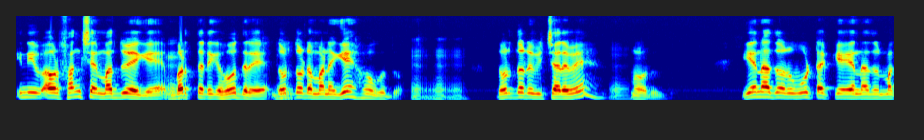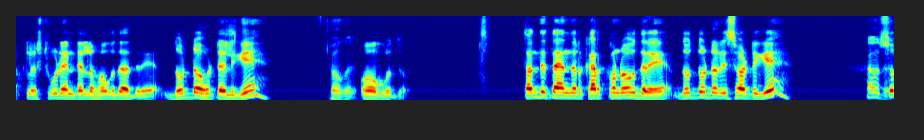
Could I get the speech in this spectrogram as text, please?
ನೀವು ಅವ್ರ ಫಂಕ್ಷನ್ ಮದುವೆಗೆ ಬರ್ತಡೆಗೆ ಹೋದ್ರೆ ದೊಡ್ಡ ದೊಡ್ಡ ಮನೆಗೆ ಹೋಗುದು. ದೊಡ್ಡ ದೊಡ್ಡ ವಿಚಾರವೇ. ನೋಡುದು. ಏನಾದ್ರು ಊಟಕ್ಕೆ ಏನಾದ್ರು ಮಕ್ಕಳು ಸ್ಟೂಡೆಂಟ್ ಎಲ್ಲ ಹೋಗುದಾದ್ರೆ ದೊಡ್ಡ ಹೋಟೆಲ್ಗೆ ಹೋಗುದು. ಹೋಗುದು. ತಂದೆ ತಾಯಂದ್ರು ಕರ್ಕೊಂಡು ಹೋದ್ರೆ ದೊಡ್ಡ ದೊಡ್ಡ ರಿಸಾರ್ಟ್ಗೆ ಸೊ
